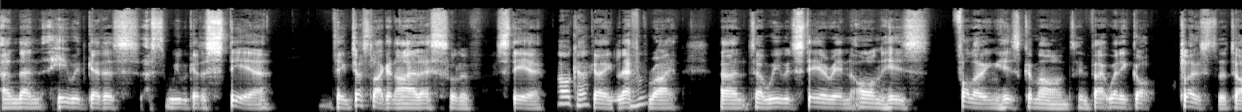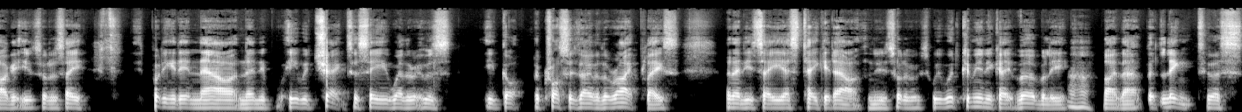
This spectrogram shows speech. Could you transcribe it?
and then he would get us. We would get a steer thing, just like an ILS sort of steer, Okay. going left, Mhm. right, and so we would steer in on his following his commands. In fact, when it got close to the target, you'd sort of say, "Putting it in now," and then he would check to see whether it was he'd got the crosses over the right place, and then he'd say, "Yes, take it out." And he sort of we would communicate verbally Uh-huh. like that, but linked to us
